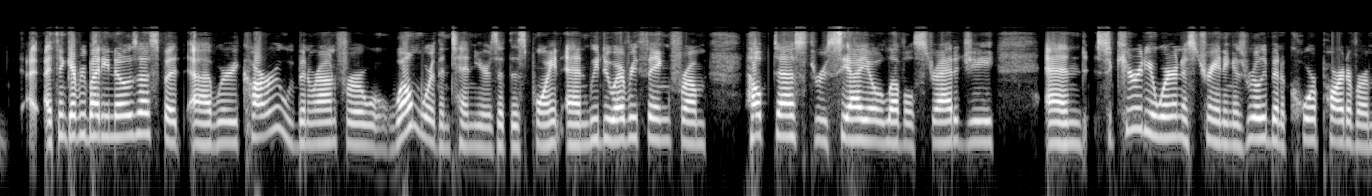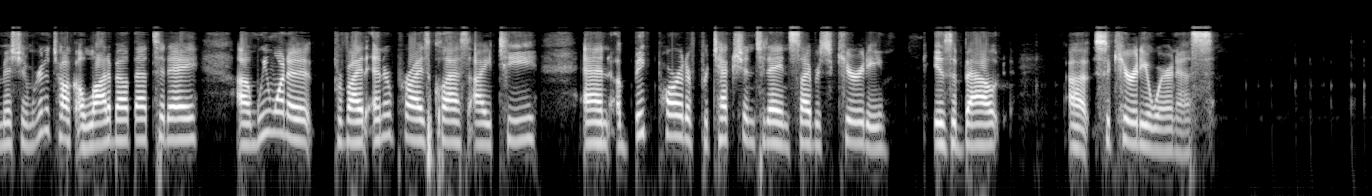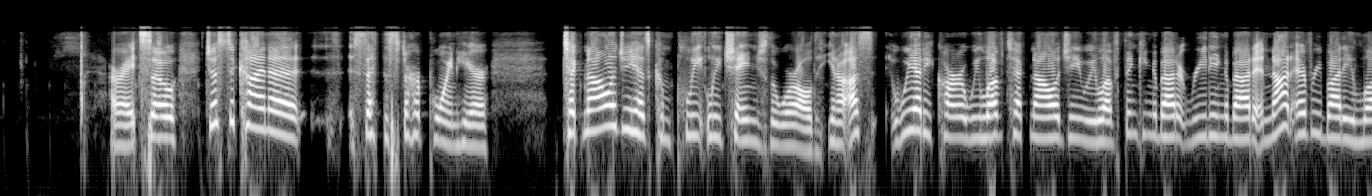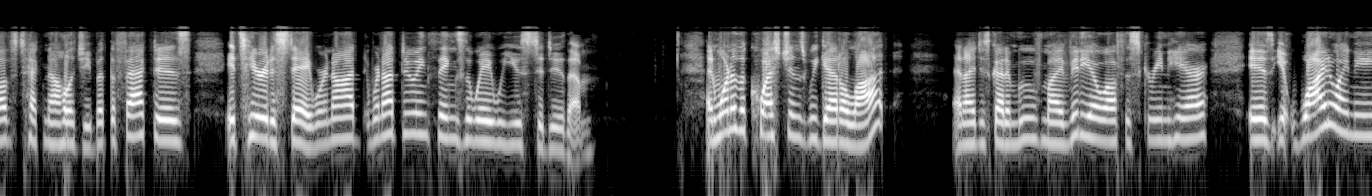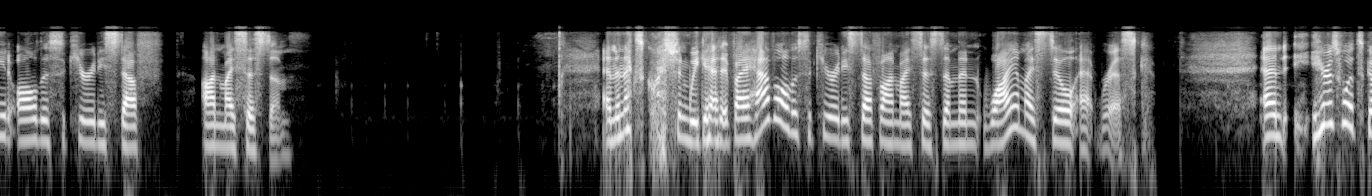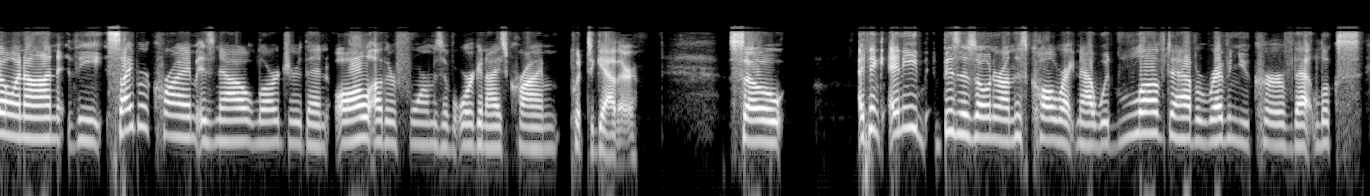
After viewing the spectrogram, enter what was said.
I think everybody knows us, but uh, we're Ekaru. We've been around for well more than 10 years at this point, and we do everything from help desk through CIO level strategy and security awareness training has really been a core part of our mission. We're going to talk a lot about that today. Um, we want to provide enterprise class IT, and a big part of protection today in cybersecurity is about uh, security awareness. All right, so just to kind of set the start point here, technology has completely changed the world. You know, us, we at Ekaru, we love technology. We love thinking about it, reading about it, and not everybody loves technology. But the fact is, it's here to stay. We're not, we're not doing things the way we used to do them. And one of the questions we get a lot, and I just got to move my video off the screen here, is why do I need all this security stuff on my system? And the next question we get if I have all the security stuff on my system, then why am I still at risk? And here's what's going on the cybercrime is now larger than all other forms of organized crime put together. So I think any business owner on this call right now would love to have a revenue curve that looks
